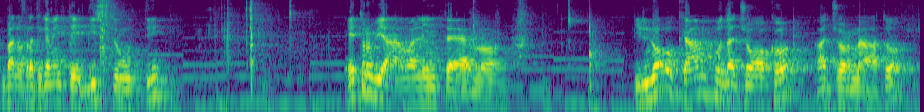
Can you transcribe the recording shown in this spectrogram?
vanno praticamente distrutti. E troviamo all'interno il nuovo campo da gioco aggiornato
